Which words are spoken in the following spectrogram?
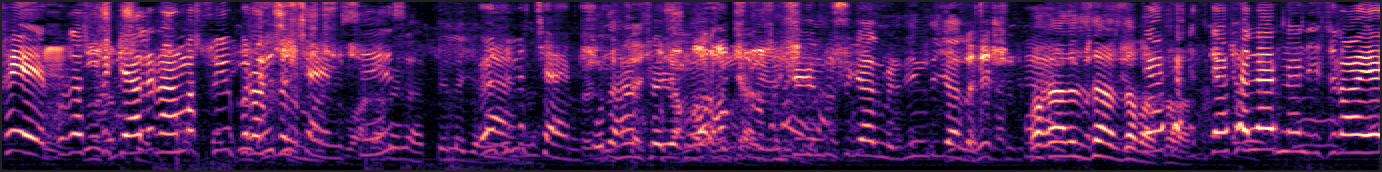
Xeyr, burada su gəlir, amma suyu gəlir. Özümüz çəkmişik. O da həmişə yox. İki gündür su gəlmirdi, indi gəlir. Bax əlinizdə ərzə var. Dəfə, dəfələrlə icraya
